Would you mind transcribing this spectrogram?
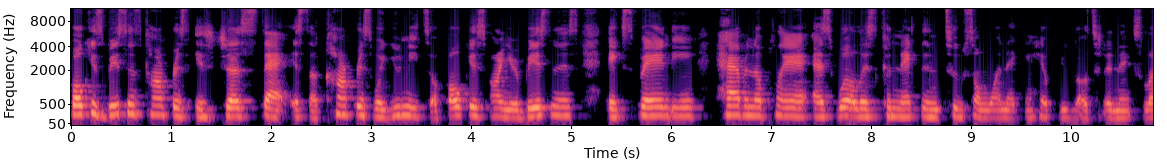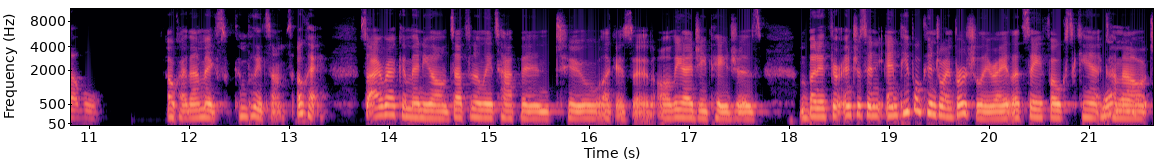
Focus Business Conference is just that. It's a conference where you need to focus on your business, expanding, having a plan, as well as connecting to someone that can help you go to the next level. Okay, that makes complete sense. Okay. So I recommend y'all definitely tap into, like I said, all the IG pages. But if you're interested, and people can join virtually, right? Let's say folks can't come out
